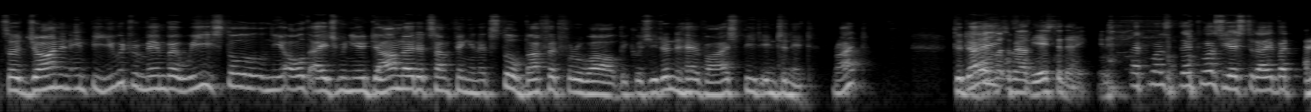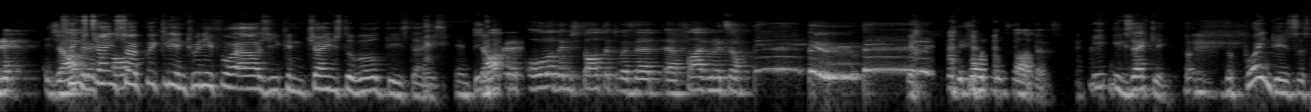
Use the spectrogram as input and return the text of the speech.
So Jean and MP, you would remember we still in the old age when you downloaded something and it still buffered for a while because you didn't have high-speed internet right? Today that was about yesterday. that was that was yesterday, but things change so quickly. In 24 hours, you can change the world these days. Jacques, all of them started with a, a five minutes of before they started. Exactly, but the point is, is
